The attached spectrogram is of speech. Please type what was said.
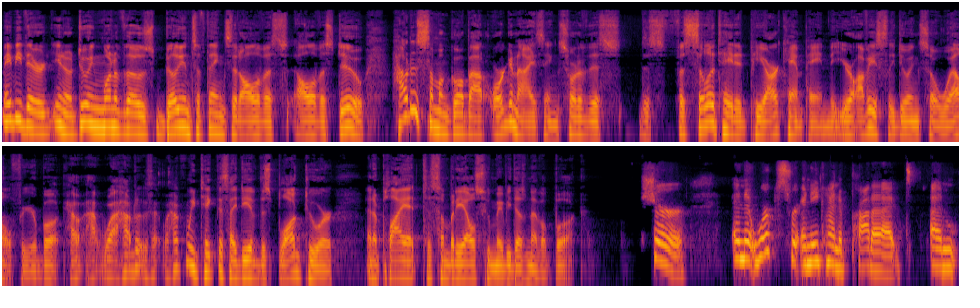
maybe they're, you know, doing one of those billions of things that all of us all of us do. How does someone go about organizing sort of this this facilitated PR campaign that you're obviously doing so well for your book? How how how, how can we take this idea of this blog tour and apply it to somebody else who maybe doesn't have a book? Sure and it works for any kind of product. Um,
